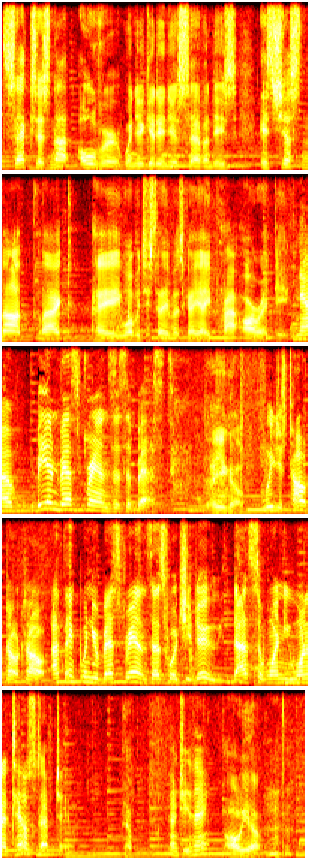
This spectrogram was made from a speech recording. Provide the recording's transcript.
Sex is not over when you get in your 70s. It's just not like a, what would you say, Ms. Kay, a priority. No, being best friends is the best. There you go. We just talk, talk, talk. I think when you're best friends, that's what you do. That's the one you want to tell stuff to, Yep. Don't you think? Oh, yeah.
